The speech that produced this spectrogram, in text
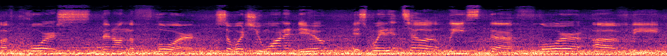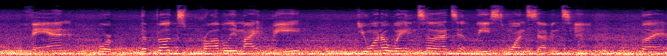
of course, than on the floor. So what you want to do is wait until at least the floor of the van, or the bugs probably might be, you want to wait until that's at least 117. But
